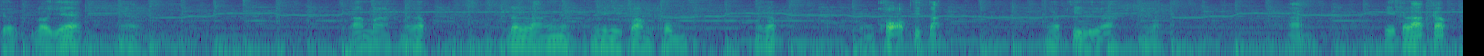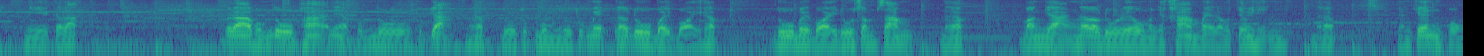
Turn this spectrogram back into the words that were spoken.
เกิดรอยแยกนะฮะตามมานะครับ ด้านหลังเนี่ยมันจะมีความคมนะครับของขอบที่ตัดนะครับที่เหลือนะครับอ่าเอกลักษณ์ครับมีเอกลักษณ์ เวลาผมดูพระเนี่ยผมดูทุกอย่างนะครับ ดูทุกมุมดูทุกเม็ดแล้วดูบ่อยๆครับ ดูบ่อยๆ ดูซ้ำๆนะครับ บางอย่างถ้าเราดูเร็วมันจะข้ามไปเราจะไม่เห็นนะครับ อย่างเช่นผง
